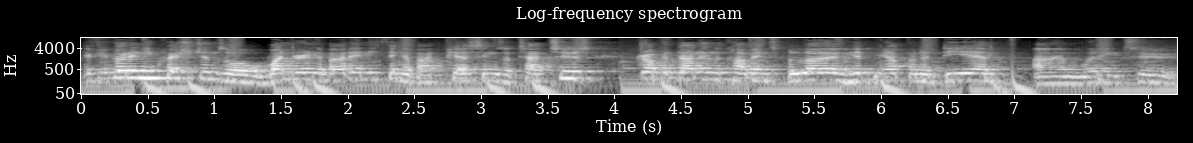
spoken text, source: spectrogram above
If you've got any questions or wondering about anything about piercings or tattoos, drop it down in the comments below, hit me up on a DM. I'm willing to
